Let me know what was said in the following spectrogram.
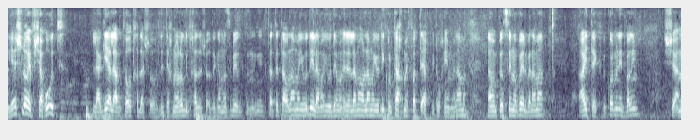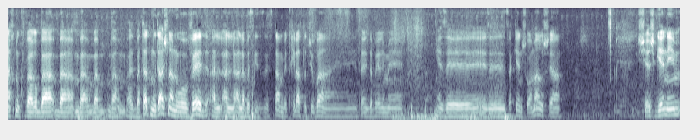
יש לו אפשרות להגיע להמצאות חדשות, לטכנולוגיות חדשות, זה גם מסביר קצת את העולם היהודי, למה, יהודי, למה העולם היהודי כל כך מפתח פיתוחים, ולמה למה פרסי נובל, ולמה הייטק וכל מיני דברים שאנחנו כבר בתת מודע שלנו עובד על, על, על הבסיס הזה, סתם בתחילת התשובה יצא לדבר עם אה, איזה, איזה זקן שהוא אמר שה... שיש גנים,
